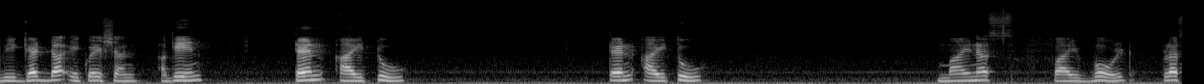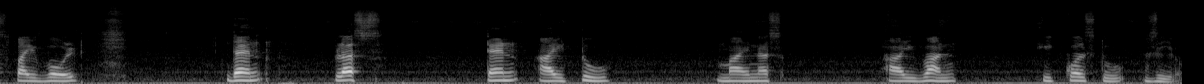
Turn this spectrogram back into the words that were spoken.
we get the equation again 10 I 2 10 I 2 minus 5 volt plus 5 volt then plus 10 I 2 minus I 1 equals to 0.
